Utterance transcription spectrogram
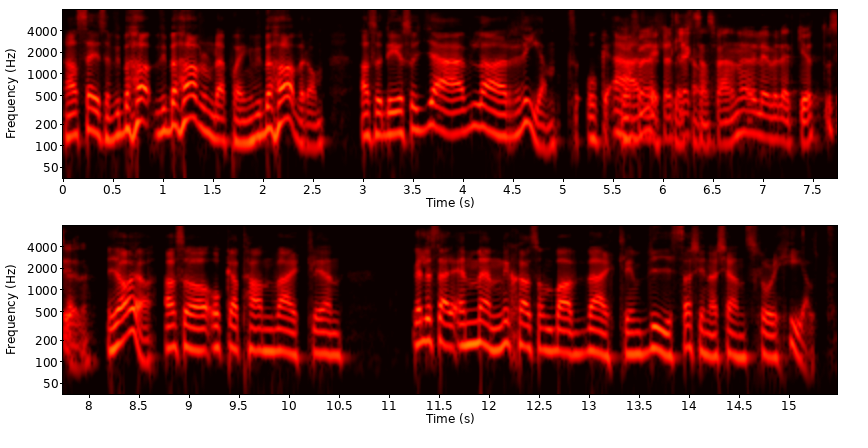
när han säger så vi, behö vi behöver de där poängen, vi behöver dem. Alltså det är så jävla rent och Ja, ärligt. för, för ett liksom. Leksandsfan är det väl rätt gött att se det. Ja, ja. Alltså, och att han verkligen... Eller så här, en människa som bara verkligen visar sina känslor helt.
